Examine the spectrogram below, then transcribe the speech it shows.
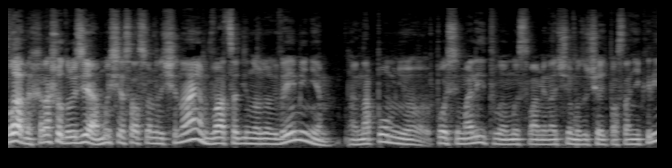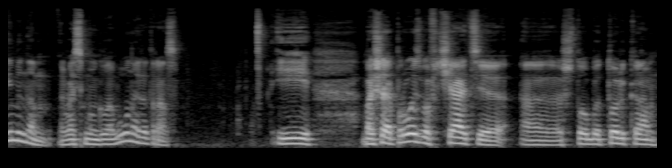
Ладно, хорошо, друзья, мы сейчас с вами начинаем, 21.00 времени. Напомню, после молитвы мы с вами начнем изучать послание к римлянам, 8 главу на этот раз. И большая просьба в чате, э, чтобы только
